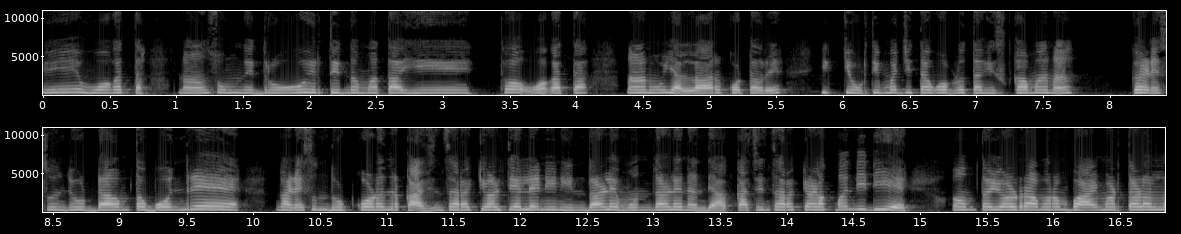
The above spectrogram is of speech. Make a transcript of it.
ಏ, ಹೋಗತ್ತ. ನಾನು ಸುಮ್ಮನಿದ್ರು ಇರ್ತಿದ್ನಮ್ಮ ತಾಯಿ. ಥೋ, ಹೋಗತ್ತ. ನಾನು ಎಲ್ಲಾರು ಕೊಟ್ಟವ್ರೆ. ಇಕ್ಕಿ ತಿಮ್ಮಜ್ಜಿ ತಾಗ ಒಬ್ಳು ತಗ ಇಸ್ಕಮನ ಗಣೇಶನ್ ದುಡ್ಡ ಅಂತ ಬಂದ್ರೆ ಗಣೇಶನ್ ದುಡ್ಡು ಕೊಡಂದ್ರೆ ಕಾಸಿನ ಸರ ಕೇಳ್ತಿಯಲ್ಲೇ ನೀನು ಹಿಂದಾಳೆ, ಮುಂದಾಳೆ. ನಂದು ಯಾಕೆ ಕಾಸಿನ ಸರ ಕೇಳಕ್ ಬಂದಿದ್ದೀಯೇ? ಅಂತ ಹೇಳ್ರ ಅಮ್ಮನ ಬಾಯ್ ಮಾಡ್ತಾಳಲ್ಲ.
